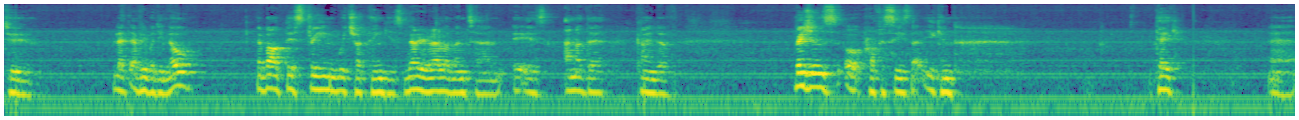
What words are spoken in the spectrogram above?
to let everybody know about this dream, which I think is very relevant and it is another kind of visions or prophecies that you can take uh,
